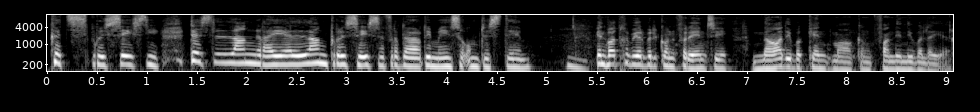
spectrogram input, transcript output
kits proses nie. Dis lang rye lang prosesse vir daardie mense om te stem Hmm. En wat gebeur by die konferensie na die bekendmaking van die nuwe leier?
